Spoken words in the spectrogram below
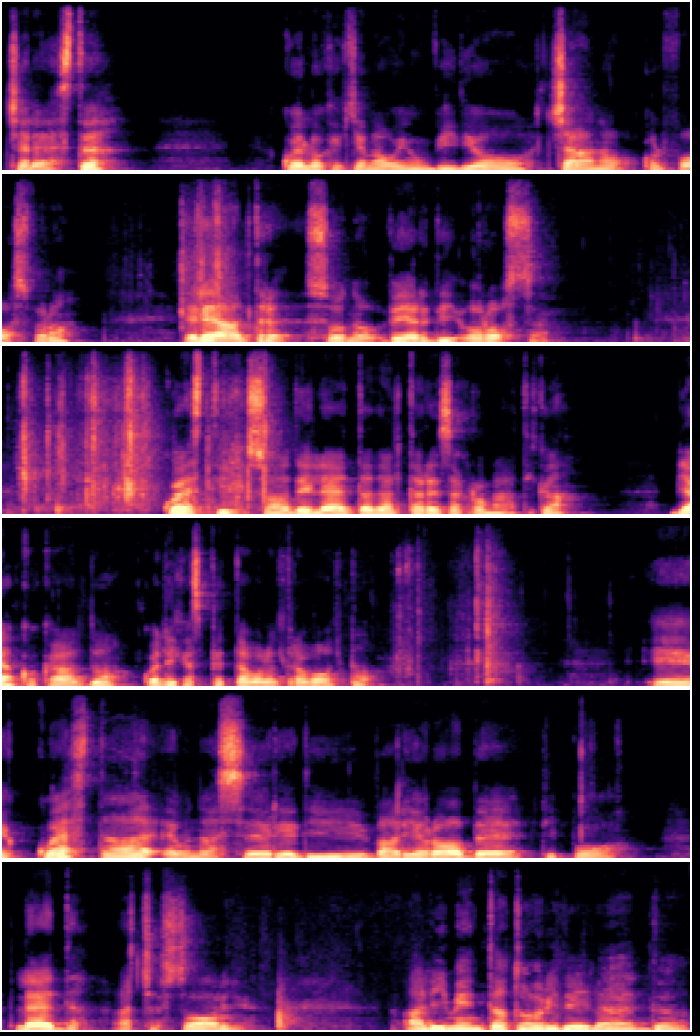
celeste quello che chiamavo in un video ciano col fosforo e le altre sono verdi o rosse. Questi sono dei led ad alta resa cromatica, bianco caldo, quelli che aspettavo l'altra volta. E questa è una serie di varie robe tipo led, accessori, alimentatori dei led,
